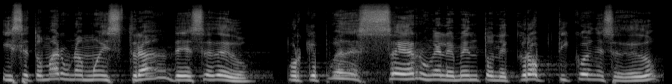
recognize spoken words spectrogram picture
y se tomara una muestra de ese dedo, porque puede ser un elemento necróptico en ese dedo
